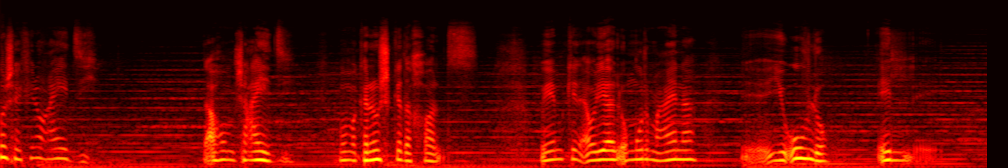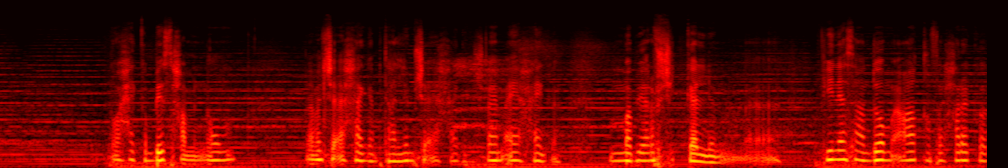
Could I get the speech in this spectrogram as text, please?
تكونوا شايفينه عادي. لا هو مش عادي. هما ما كانوش كده خالص. ويمكن أولياء الأمور معانا يقولوا إيه ال- واحد كان بيصحى من النوم ما بيعملش أي حاجة ما بيتعلمش أي حاجة مش فاهم أي حاجة ما بيعرفش يتكلم. في ناس عندهم إعاقة في الحركة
